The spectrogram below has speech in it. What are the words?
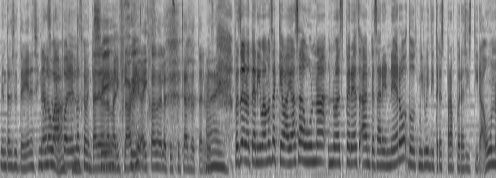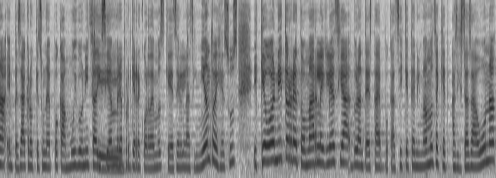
mientras se te viene. Si no, lo va a poner en los comentarios de la Mariflower, ahí cuando lo esté escuchando tal vez. Pues bueno, te animamos a que vayas a una, no esperes a empezar enero 2023 para poder asistir a una. Empezar creo que es una época muy bonita, diciembre, porque recordemos que es el nacimiento de Jesús y qué bonito retomar la iglesia durante esta época. Así que te animamos a que asistas a una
